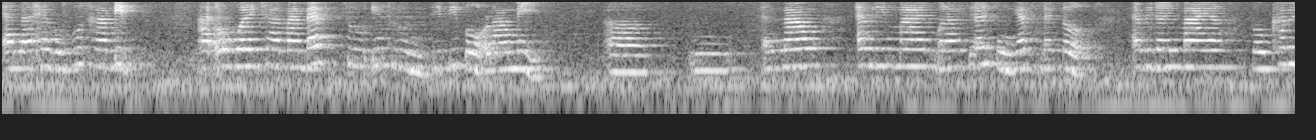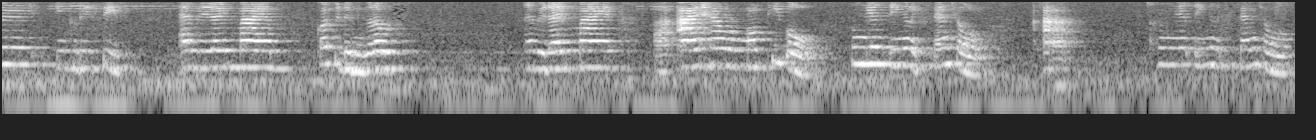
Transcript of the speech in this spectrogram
and I have a good habit. I always try my best to influence the people around me. Uh, mm, and now every my pronunciation gets better. Every day my vocabulary increases. Every day my confidence grows. Every day my uh, I help more people. Hung Yen English Central. Uh, Hung Yen English Central.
